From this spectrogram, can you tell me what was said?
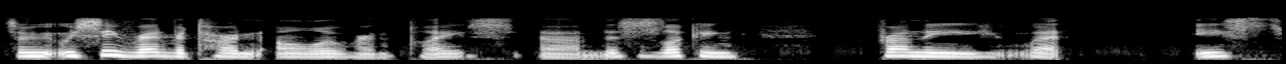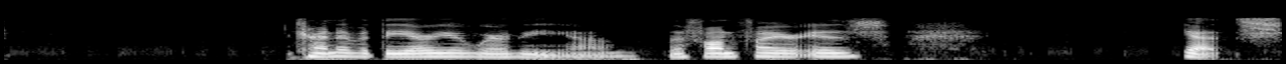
So we, see red retardant all over the place. Um, this is looking from the what east kind of at the area where the um, the fawn fire is. Yeah, it's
